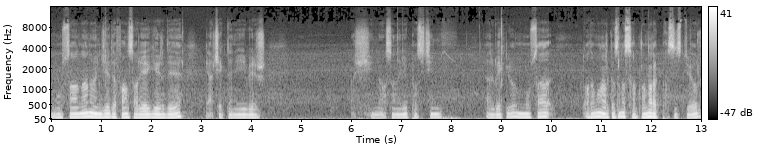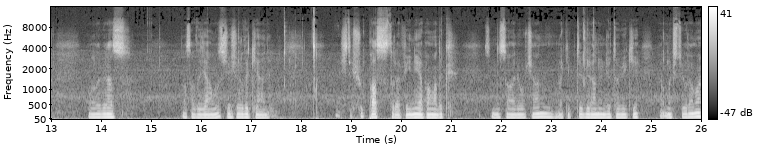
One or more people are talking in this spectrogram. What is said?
Musa'dan önce defans araya girdi. Gerçekten iyi bir Şimdi Hasan Ali pas için yer bekliyor. Musa adamın arkasına saklanarak pas istiyor. Bunu da biraz nasıl atacağımız şaşırdık yani. İşte şu pas trafiğini yapamadık. Şimdi Salih Uçan rakipte bir an önce tabii ki yapmak istiyor ama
